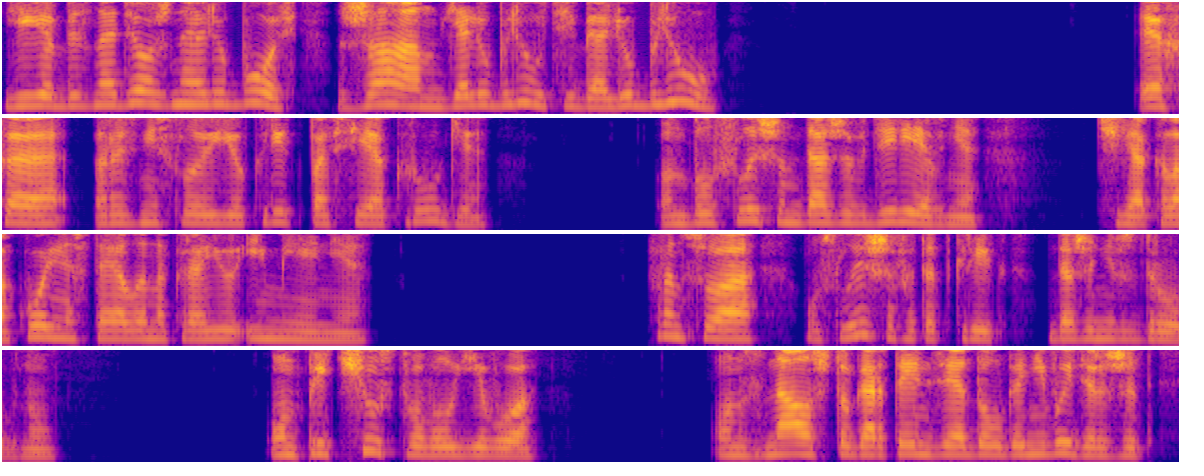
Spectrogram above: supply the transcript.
ее безнадежная любовь. «Жан, я люблю тебя, люблю!» Эхо разнесло ее крик по всей округе. Он был слышен даже в деревне, чья колокольня стояла на краю имения. Франсуа, услышав этот крик, даже не вздрогнул. Он предчувствовал его. Он знал, что Гортензия долго не выдержит —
